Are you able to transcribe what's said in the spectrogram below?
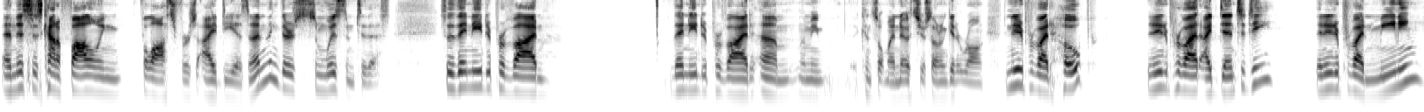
And this is kind of following philosophers' ideas. And I think there's some wisdom to this. So they need to provide they need to provide, um, let me consult my notes here so I don't get it wrong. They need to provide hope, they need to provide identity, they need to provide meaning,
